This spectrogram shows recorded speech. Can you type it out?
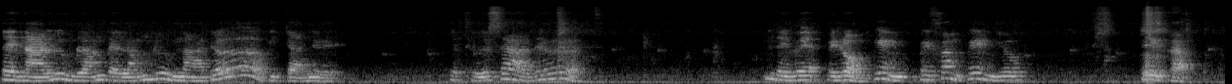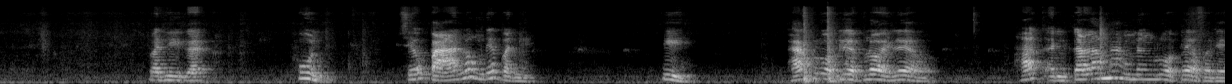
แต่หนาลืมหลังแต่หลังลืมหนาเด้อพี่จันนี่เลยอย่าถือซาเด้อได้แวะไปร้องเพลงไปฟังเพลงอยู่นี่ค่ะ วันนี้ก็พูนเสียวป่าลงได้อบัดนี้นี่พักลวกเรียบร้อยแล้วพักอันกะละมังนึงลวกแล้วก็ได้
